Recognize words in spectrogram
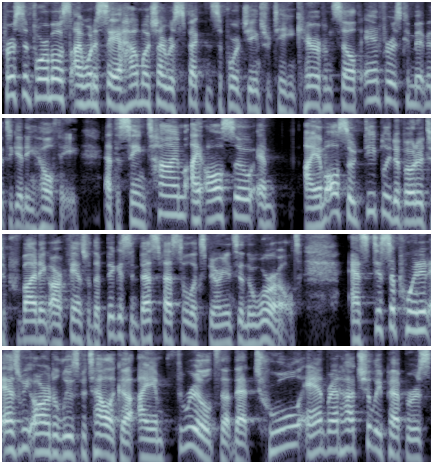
First and foremost, I want to say how much I respect and support James for taking care of himself and for his commitment to getting healthy. At the same time, I also am I am also deeply devoted to providing our fans with the biggest and best festival experience in the world. As disappointed as we are to lose Metallica, I am thrilled that, that Tool and Red Hot Chili Peppers,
